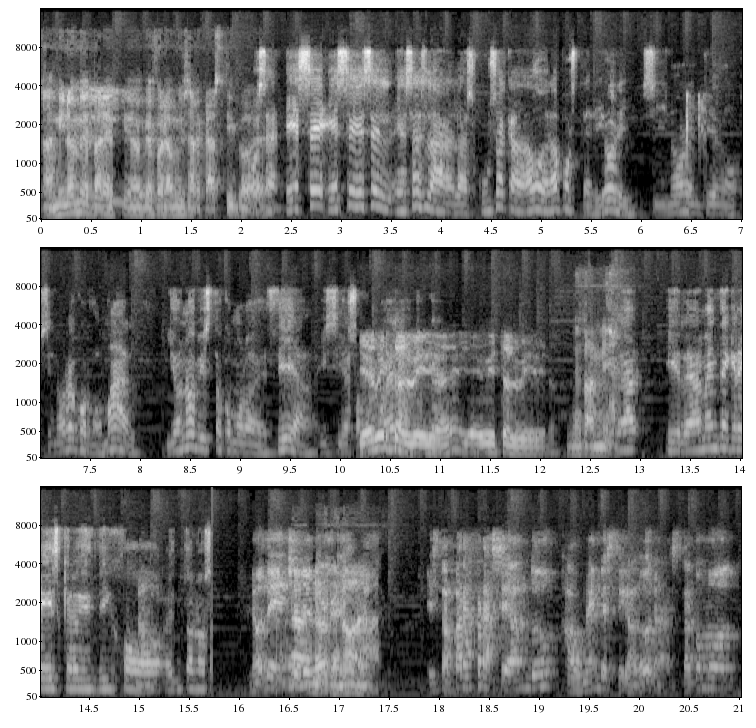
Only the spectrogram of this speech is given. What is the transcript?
A mí no me pareció que fuera muy sarcástico. O ¿eh? sea, ese, ese es el, esa es la, la excusa que ha dado él a posteriori, si no lo entiendo, si no recuerdo mal. Yo no he visto cómo lo decía y si eso Yo he visto el vídeo, ¿eh? Yo he visto el vídeo. Yo ¿Y, también. real- y realmente creéis que lo dijo en tonos No, de hecho, Ah, yo creo que no, está, está parafraseando a una investigadora. Está como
